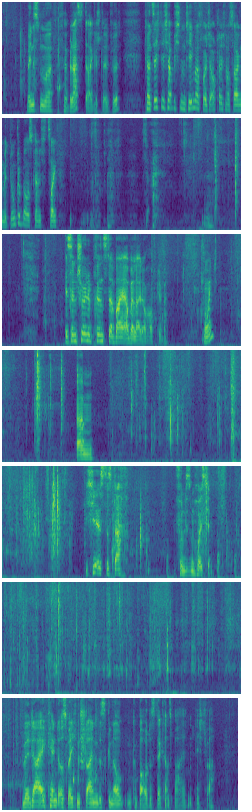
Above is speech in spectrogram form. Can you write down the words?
wenn es nur verblasst dargestellt wird. Tatsächlich habe ich ein Thema, das wollte ich auch gleich noch sagen, mit Dunkelblau, das kann ich zeigen. Es sind schöne Prints dabei, aber leider auch Aufkleber. Moment. Ähm, hier ist das Dach von diesem Häuschen. Wer da erkennt, aus welchen Steinen das genau gebaut ist, der kann es behalten. Echt wahr.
